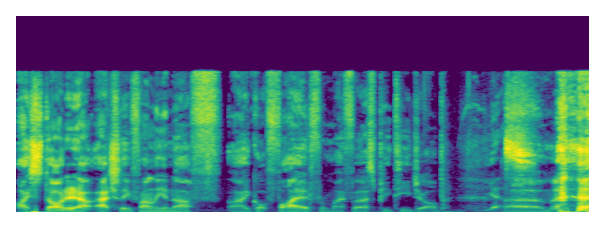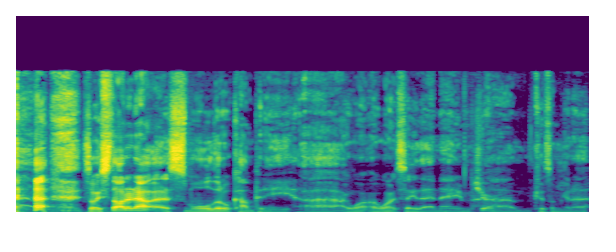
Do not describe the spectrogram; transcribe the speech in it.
I started out actually, funnily enough, I got fired from my first PT job. Yes. Um, so I started out at a small little company. Uh, I won't I won't say their name Sure. because I'm gonna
